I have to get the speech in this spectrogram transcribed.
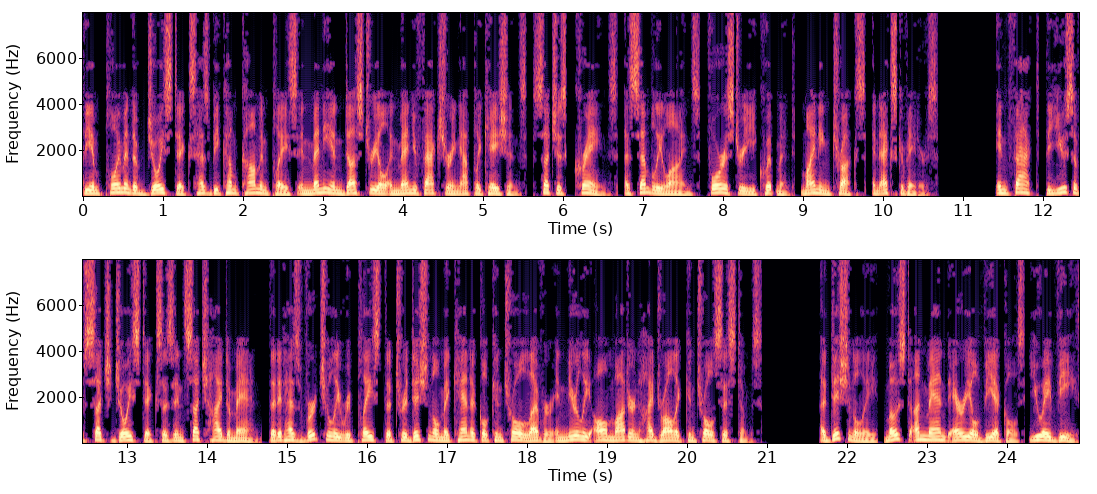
the employment of joysticks has become commonplace in many industrial and manufacturing applications, such as, cranes, assembly lines, forestry equipment, mining trucks, and excavators. In fact, the use of such joysticks is in such high demand, that it has virtually replaced the traditional mechanical control lever in nearly all modern hydraulic control systems. Additionally, most unmanned aerial vehicles UAVs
